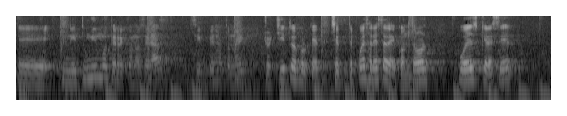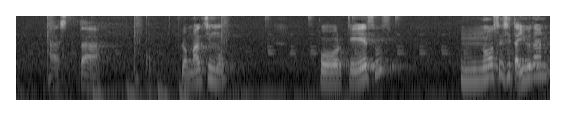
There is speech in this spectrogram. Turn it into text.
Eh, ni tú mismo te reconocerás si empiezas a tomar chochitos porque se te puede salir hasta de control, puedes crecer hasta lo máximo porque esos no sé si te ayudan,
